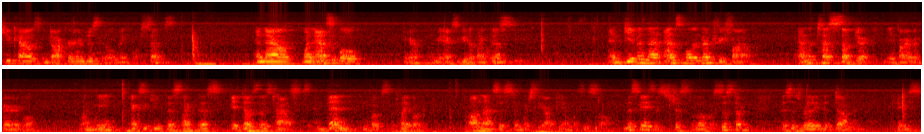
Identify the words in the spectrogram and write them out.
QCows and Docker images, it'll make more sense. And now, when Ansible, here, let me execute it like this. And given that Ansible inventory file and the test subject environment variable, when we execute this like this, it does those tasks and then invokes the playbook on that system which the RPM was installed. In this case, it's just the local system. This is really the dumb case.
